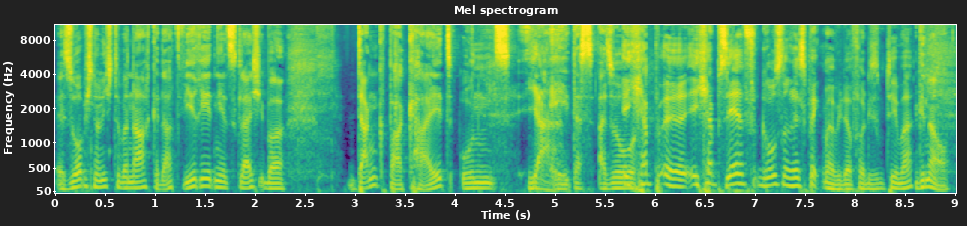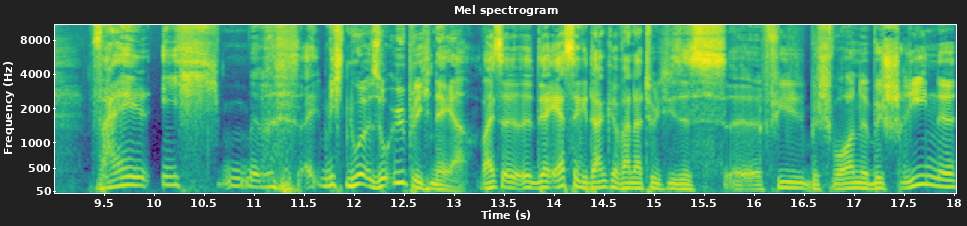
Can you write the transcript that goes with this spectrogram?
äh, so habe ich noch nicht drüber nachgedacht. Wir reden jetzt gleich über Dankbarkeit und Ja. ey, das also Ich habe äh, ich hab sehr großen Respekt mal wieder vor diesem Thema. genau. Weil ich äh, mich nur so üblich näher. Weißt du, der erste Gedanke war natürlich dieses äh, viel beschworene, beschriebene,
